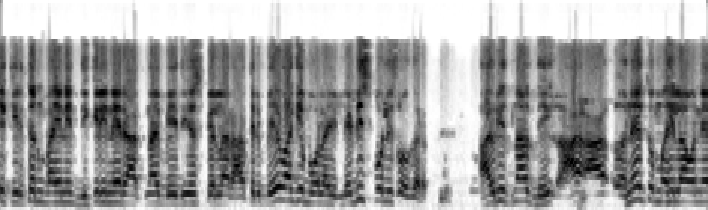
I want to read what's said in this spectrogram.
એ કીર્તનભાઈની દીકરીને રાતના બે દિવસ પહેલા રાત્રે બે વાગે બોલાવી, લેડીઝ પોલીસ વગર. આવી રીતના અનેક મહિલાઓને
